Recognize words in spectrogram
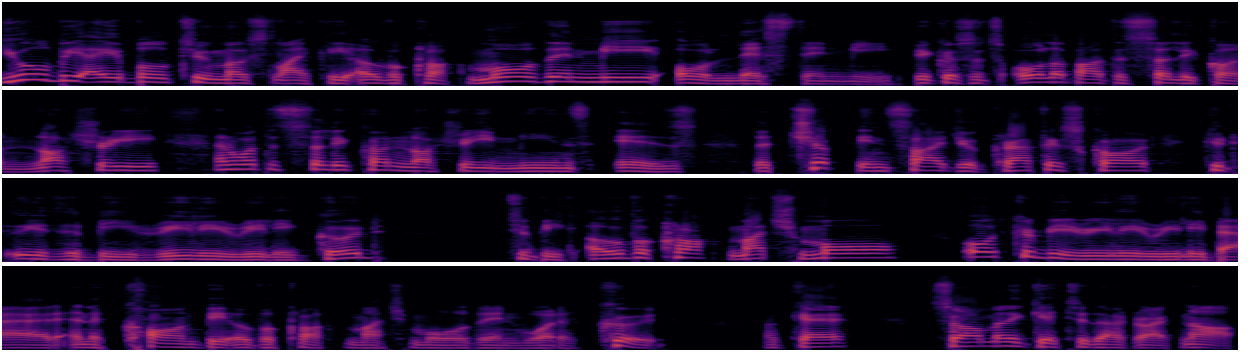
you will be able to most likely overclock more than me or less than me, because it's all about the silicon lottery, and what the silicon lottery means is the chip inside your graphics card could either be really, really good, to be overclocked much more, or it could be really, really bad, and it can't be overclocked much more than what it could okay so i'm going to get to that right now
